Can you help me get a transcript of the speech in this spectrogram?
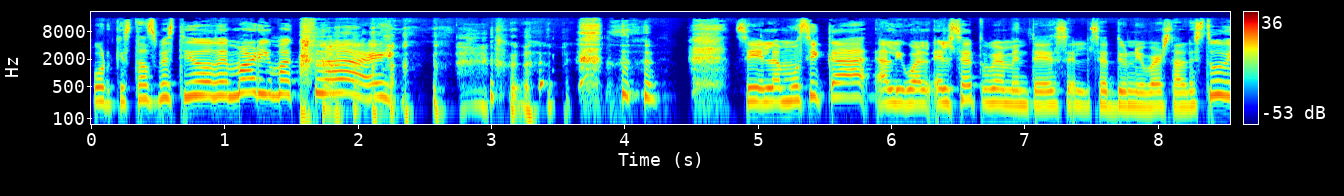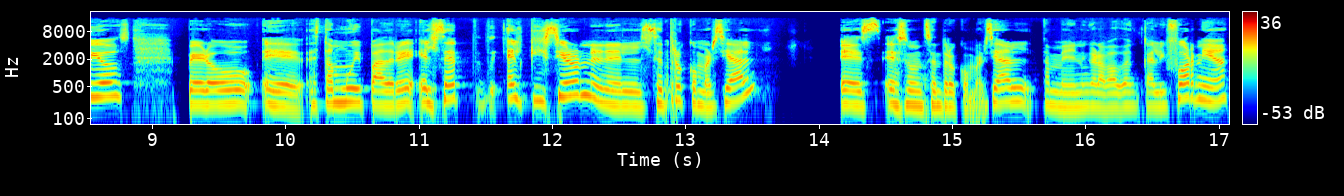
Porque estás vestido de Marty McFly. sí, la música, al igual, el set obviamente es el set de Universal Studios, pero eh, está muy padre. El set, el que hicieron en el centro comercial, es, es, un centro comercial también grabado en California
